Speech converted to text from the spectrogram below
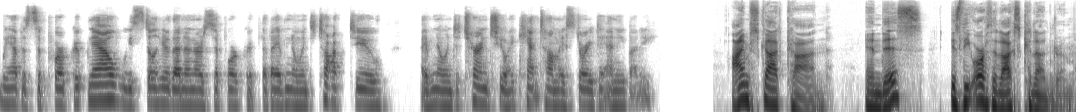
We have a support group now. We still hear that in our support group that I have no one to talk to. I have no one to turn to. I can't tell my story to anybody. I'm Scott Kahn, and this is the Orthodox Conundrum.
